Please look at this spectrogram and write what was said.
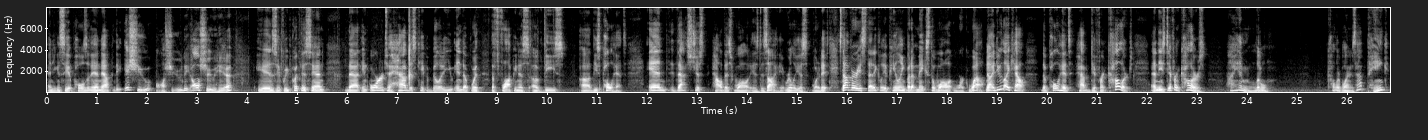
and you can see it pulls it in. Now, the issue, all shoe, the all shoe here is if we put this in, that in order to have this capability, you end up with the floppiness of these, uh, these pull heads. And that's just how this wallet is designed. It really is what it is. It's not very aesthetically appealing, but it makes the wallet work well. Now, I do like how the pull heads have different colors. And these different colors, I am a little colorblind. Is that pink?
